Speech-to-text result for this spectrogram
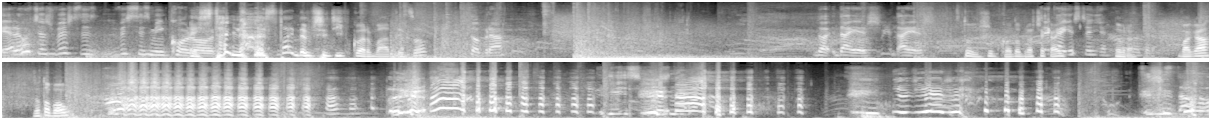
Ej, ale chociaż weź ty, weź ty zmień Ej, kolor. stań na, stań naprzeciwko armaty, co? Dobra. Dajesz, dajesz. Stój, szybko, dobra, Czekaj, czekaj. jeszcze nie. Dobra, No, teraz. uwaga, za tobą. Nie jest śmieszne. Nie wierzę. Co się stało?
